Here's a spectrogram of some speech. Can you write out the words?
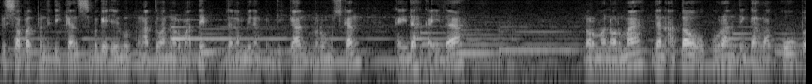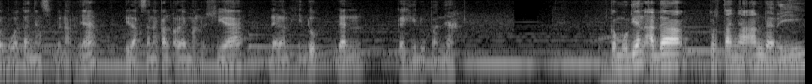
filsafat pendidikan sebagai ilmu pengetahuan normatif dalam bidang pendidikan merumuskan kaidah-kaidah norma-norma dan atau ukuran tingkah laku perbuatan yang sebenarnya dilaksanakan oleh manusia dalam hidup dan kehidupannya. Kemudian ada pertanyaan dari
